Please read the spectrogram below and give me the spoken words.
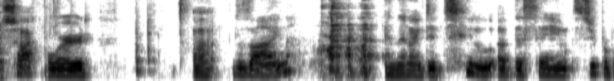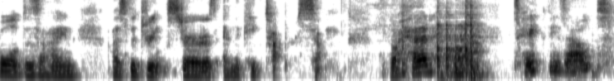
chalkboard uh, design. And then I did two of the same Super Bowl design as the drink stirs and the cake toppers. So go ahead, take these out.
